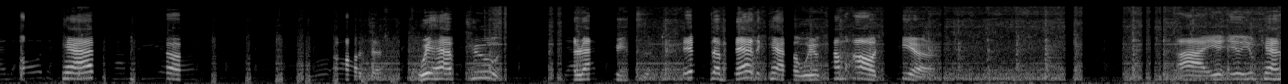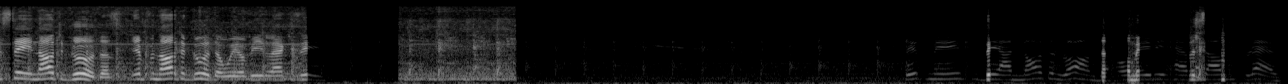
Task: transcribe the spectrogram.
and all the cat come here. Oh, out. We have two directions. If the bad cap will come out here. Ah, you, you, you can see not good. If not good, will be like this. Have some flash.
